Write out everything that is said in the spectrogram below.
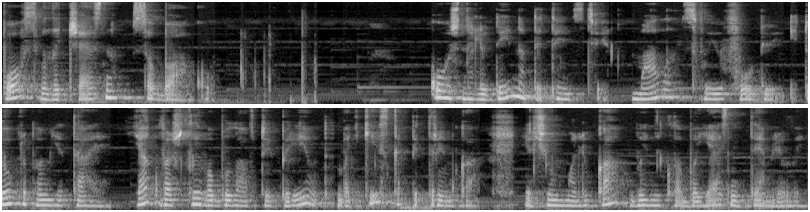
повз величезну собаку. Кожна людина в дитинстві мала свою фобію і добре пам'ятає, як важлива була в той період батьківська підтримка. Якщо у малюка виникла боязнь темряви,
